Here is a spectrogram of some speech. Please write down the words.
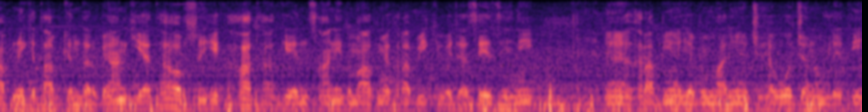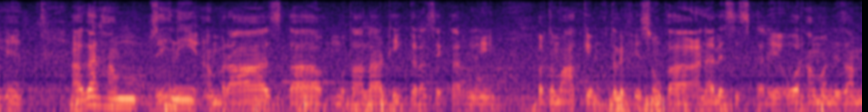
अपनी किताब के अंदर बयान किया था और उसने ये कहा था कि इंसानी दिमाग में ख़राबी की वजह से जहनी ख़राबियाँ या बीमारियाँ जो हैं वो जन्म लेती हैं। अगर हम जहनी अमराज का मताल ठीक तरह से कर लें, और दिमाग के मुख्तलिफ़ हिस्सों का अनालिसिस करें, और हम निज़ाम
